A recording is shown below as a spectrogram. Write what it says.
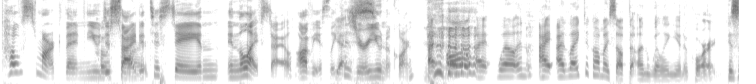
post Mark, then you decided Post-Mark. to stay in in the lifestyle, obviously, because you're a unicorn. I, all, I, well, and I, I like to call myself the unwilling unicorn because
